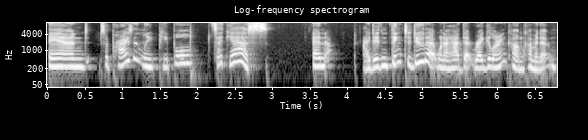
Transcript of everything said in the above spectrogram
And surprisingly, people said yes. And I didn't think to do that when I had that regular income coming in.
